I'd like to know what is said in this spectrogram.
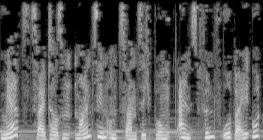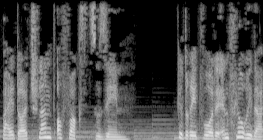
März 2019 um 20.15 Uhr bei Goodbye Deutschland auf Vox zu sehen. Gedreht wurde in Florida.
